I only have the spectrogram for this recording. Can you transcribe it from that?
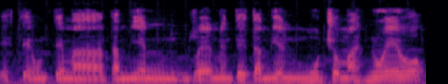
este, un tema también realmente también mucho más nuevo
